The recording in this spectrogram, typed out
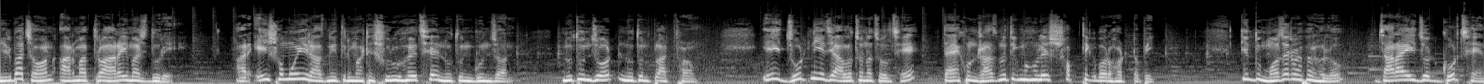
নির্বাচন আর মাত্র আড়াই মাস দূরে। আর এই সময়েই রাজনীতির মাঠে শুরু হয়েছে নতুন গুঞ্জন, নতুন জোট, নতুন প্ল্যাটফর্ম এই জোট নিয়ে যে আলোচনা চলছে, তা এখন রাজনৈতিক মহলের সব থেকে বড় হট টপিক কিন্তু মজার ব্যাপার হলো, যারা এই জোট গড়ছেন,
